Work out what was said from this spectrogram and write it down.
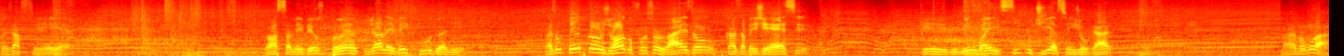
Coisa feia. Nossa, levei os bancos. Já levei tudo ali. Faz um tempo que eu não jogo Forza Horizon por causa da BGS. Que no mínimo aí 5 dias sem jogar. Mas vamos lá.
